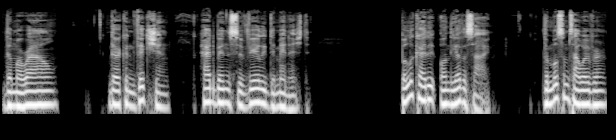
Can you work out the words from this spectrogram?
the morale, their conviction had been severely diminished. But look at it on the other side. The Muslims, however,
